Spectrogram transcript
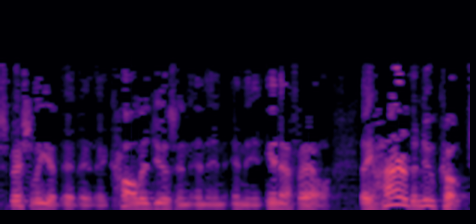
especially at, at, at colleges and, and, and the NFL, they hire the new coach.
